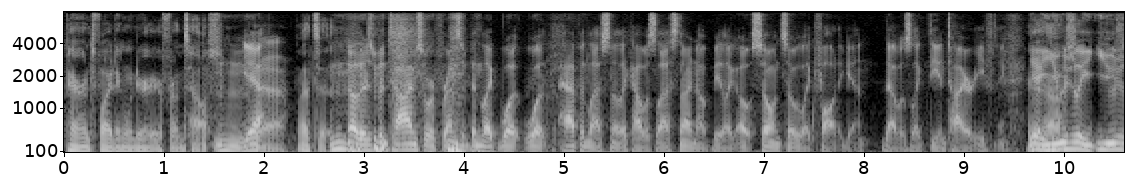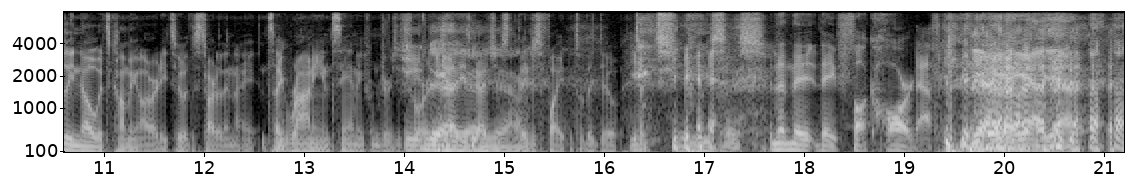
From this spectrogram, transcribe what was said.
parents fighting when you're at your friend's house. Yeah. Yeah. That's it. No, there's been times where friends have been like, "What what happened last night? Like, how was last night?" And I'll be like, "Oh, so and so like fought again." That was like the entire evening. Yeah, you usually you usually know it's coming already too at the start of the night. It's like Ronnie and Sammy from Jersey Shore. Yeah, Yeah, these yeah, guys just they just fight. That's what they do. Jesus. And then they they fuck hard after. Yeah, yeah, yeah, yeah.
